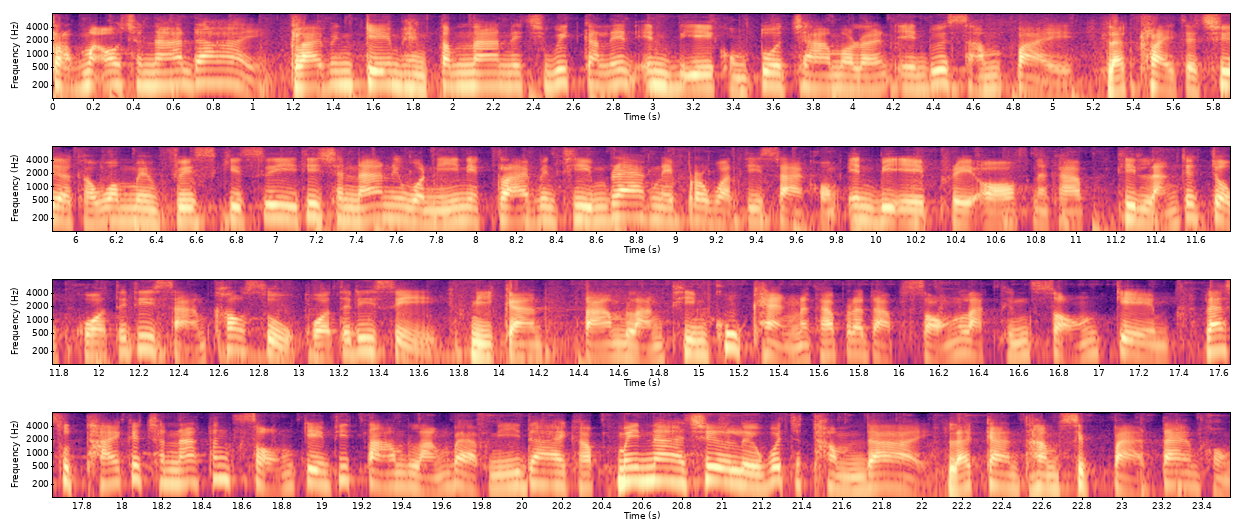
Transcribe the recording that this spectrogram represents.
กลับมาเอาชนะได้ กลายเป็นเกมแห่งตำนานในชีวิตการเล่น NBA ของตัวจามอรันเองด้วยซ้ำไป และใครจะเชื่อครับว่าเมมฟิสกิซี่ที่ชนะในวันนี้เนี่ยกลายเป็นทีมแรกในประวัติศาสตร์ของ NBA Playoff นะครับที่หลังจากจบควอเตอร์ที่ 3 เข้าสู่ควอเตอร์ที่ 4 มีการตามหลังทีมคู่แข่งนะครับระดับ 2 หลักถึง 2 เกม และสุดท้ายก็ชนะทั้ง 2 เกมที่ตามหลังแบบนี้ได้ครับ ไม่น่าเชื่อเลยว่าจะทำได้ และการทำ18 แต้มของ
